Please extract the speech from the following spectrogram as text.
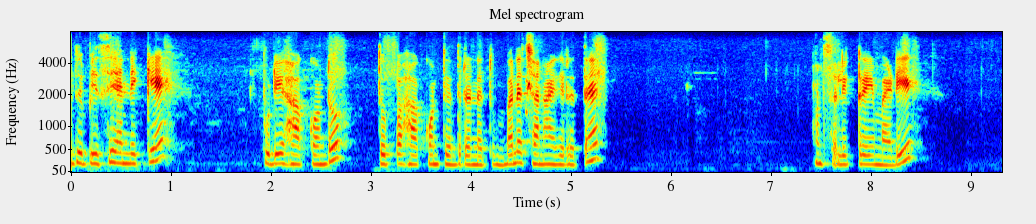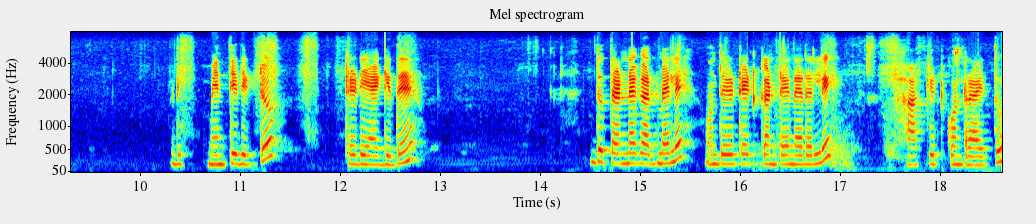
ಇದು ಬಿಸಿ ಅನ್ನಕ್ಕೆ ಪುಡಿ ಹಾಕ್ಕೊಂಡು, ತುಪ್ಪ ಹಾಕ್ಕೊಂಡು ತಿಂದ್ರೆ ತುಂಬಾ ಚೆನ್ನಾಗಿರುತ್ತೆ. ಒಂದ್ಸಲ ಟ್ರೈ ಮಾಡಿ. ನೋಡಿ ಮೆಂತ್ಯದಿಟ್ಟು ರೆಡಿಯಾಗಿದೆ ಇದು ತಣ್ಣಗಾದ್ಮೇಲೆ ಒಂದು ಏಟೆಡ್ ಕಂಟೈನರಲ್ಲಿ ಹಾಕಿಟ್ಕೊಂಡ್ರೆ ಆಯಿತು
